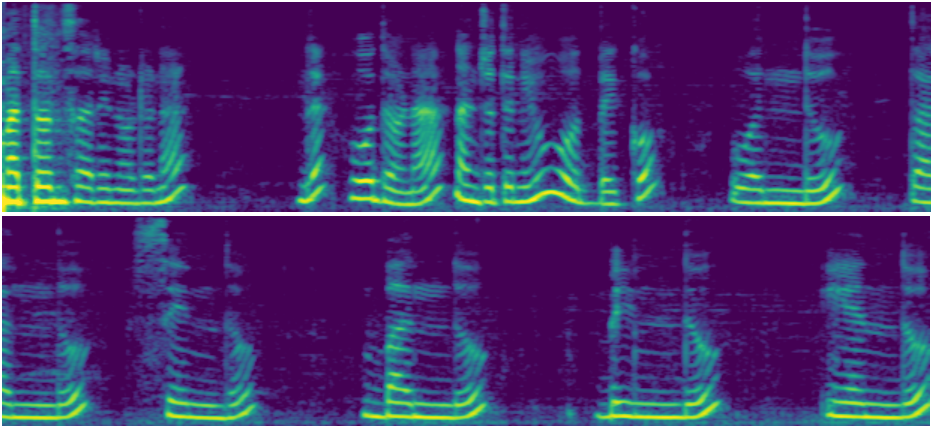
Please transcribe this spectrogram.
ಮತ್ತೊಂದು ಸಾರಿ ನೋಡೋಣ. ಅಂದರೆ ಓದೋಣ. ನನ್ನ ಜೊತೆ ನೀವು ಓದಬೇಕು. ಒಂದು, ತಂದು ಸಿಂಧು ಬಂದು, ಬಿಂದು, ಎಂದು.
